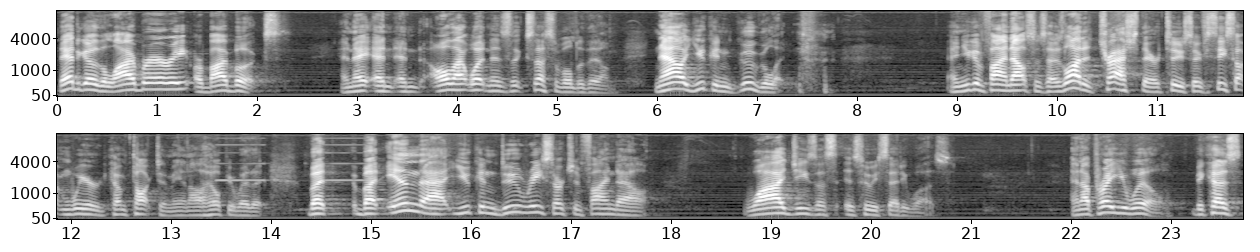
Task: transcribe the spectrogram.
they had to go to the library or buy books. And, they, and, and all that wasn't as accessible to them. Now you can Google it. and you can find out some There's a lot of trash there too. So if you see something weird, come talk to me and I'll help you with it. But, but in that, you can do research and find out why Jesus is who he said he was. And I pray you will, because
